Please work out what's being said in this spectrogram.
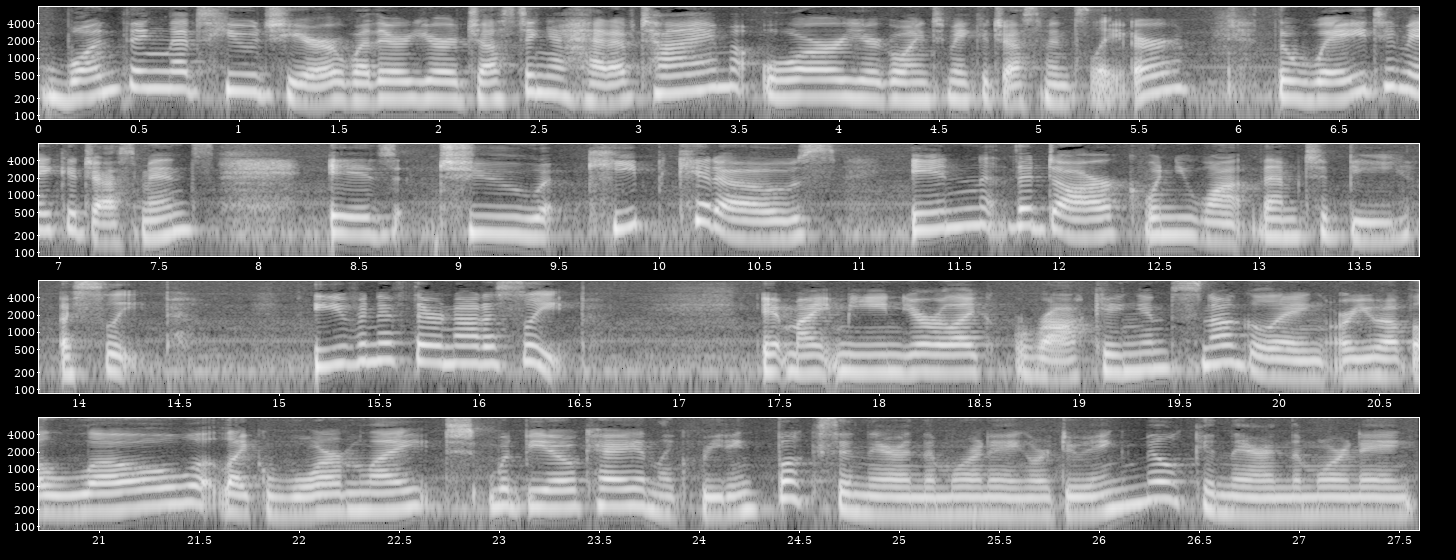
One thing that's huge here, whether you're adjusting ahead of time or you're going to make adjustments later, the way to make adjustments is to keep kiddos in the dark when you want them to be asleep, even if they're not asleep. It might mean you're like rocking and snuggling, or you have a low, like warm light would be okay, and like reading books in there in the morning, or doing milk in there in the morning.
